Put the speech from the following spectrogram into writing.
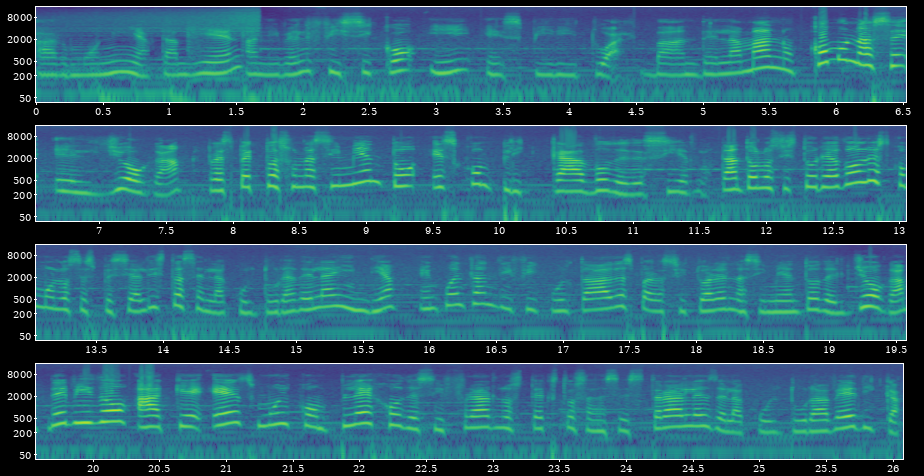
armonía, también a nivel físico y espiritual. Van de la mano. ¿Cómo nace el yoga? Respecto a su nacimiento es complicado de decirlo. Tanto los historiadores como los especialistas en la cultura de la India encuentran dificultades para situar el nacimiento del yoga debido a que es muy complejo descifrar los textos ancestrales de la cultura védica.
